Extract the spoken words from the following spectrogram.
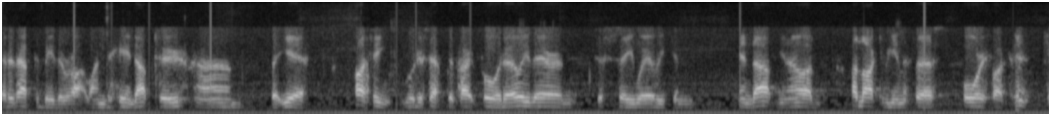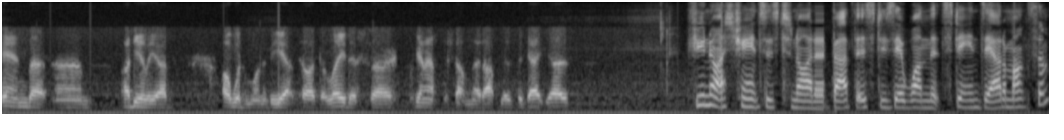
it'd have to be the right one to hand up to. Um, but yeah, I think we'll just have to poke forward early there and just see where we can end up. You know, I'd, I'd like to be in the first four if I can, but um, ideally I'd, I wouldn't want to be outside the leader, so we're going to have to sum that up as the gate goes. A few nice chances tonight at Bathurst. Is there one that stands out amongst them?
